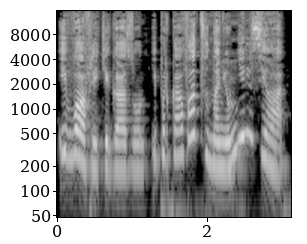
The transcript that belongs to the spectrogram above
и в Африке газон, и парковаться на нем нельзя.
